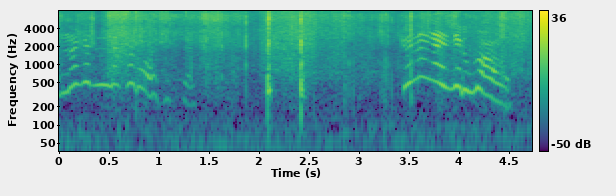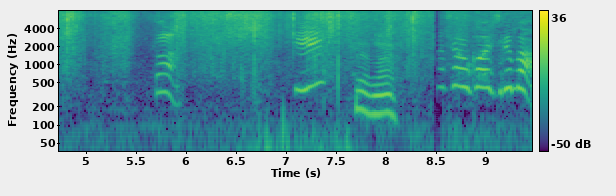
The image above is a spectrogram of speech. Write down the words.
нас же не хороше ще. Чого не зірвали? Так. Не знаю. Нашов у когось гриба.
